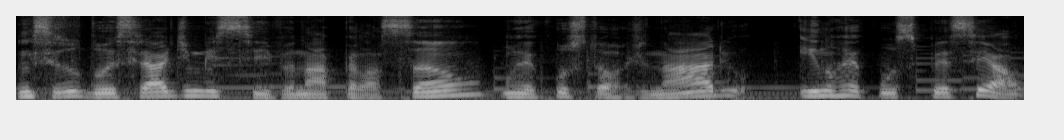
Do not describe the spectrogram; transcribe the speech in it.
Inciso 2 será admissível na apelação, no recurso ordinário e no recurso especial.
